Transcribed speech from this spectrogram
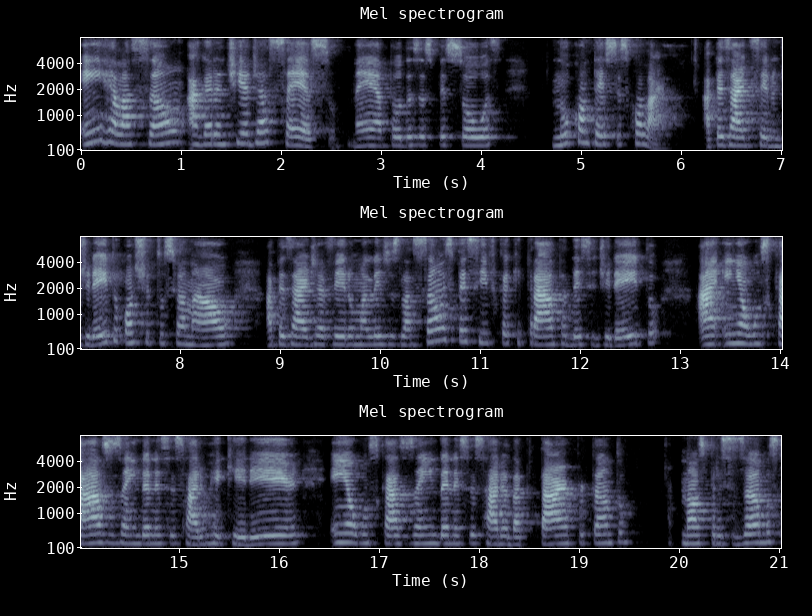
em relação à garantia de acesso, né, a todas as pessoas no contexto escolar. Apesar de ser um direito constitucional, apesar de haver uma legislação específica que trata desse direito, em alguns casos ainda é necessário requerer, em alguns casos ainda é necessário adaptar, portanto, nós precisamos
